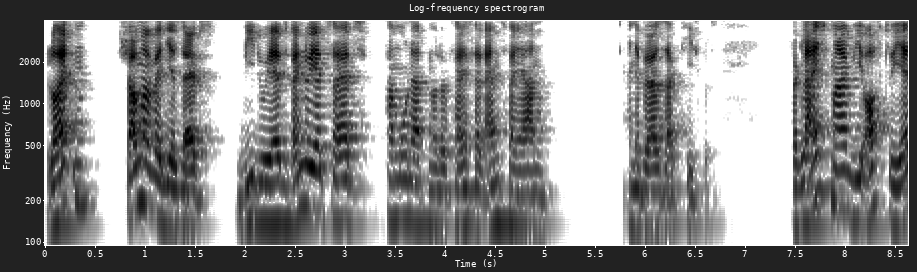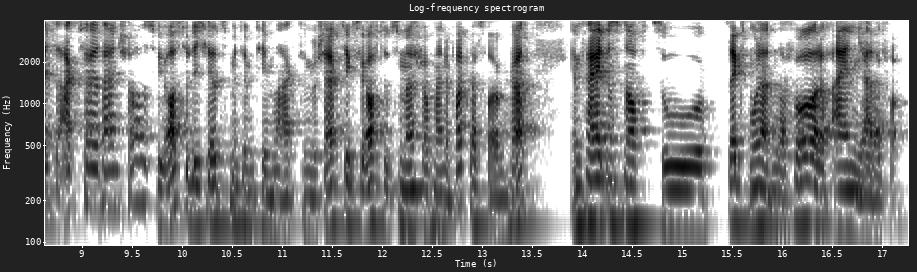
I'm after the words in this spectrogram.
Leuten. Schau mal bei dir selbst, wie du jetzt, wenn du jetzt seit paar Monaten oder vielleicht seit ein, zwei Jahren an der Börse aktiv bist Vergleich mal, wie oft du jetzt aktuell reinschaust, wie oft du dich jetzt mit dem Thema Aktien beschäftigst, wie oft du zum Beispiel auch meine Podcast-Folgen hörst, im Verhältnis noch zu sechs Monaten davor oder einem Jahr davor.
